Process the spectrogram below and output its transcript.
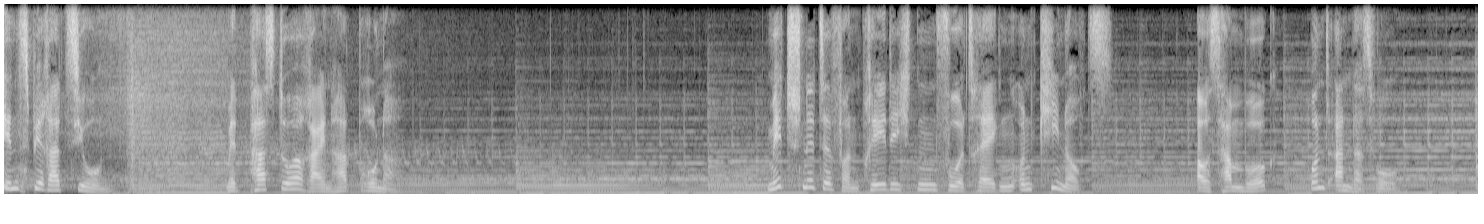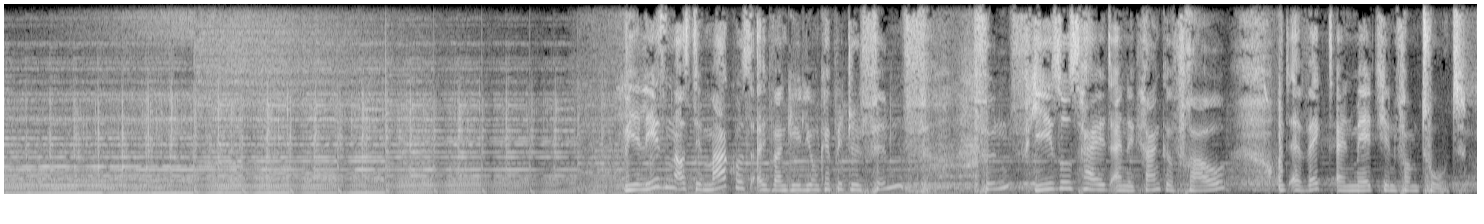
Inspiration mit Pastor Reinhard Brunner. Mitschnitte von Predigten, Vorträgen und Keynotes aus Hamburg und anderswo. Wir lesen aus dem Markus Evangelium Kapitel 5 5, Jesus heilt eine kranke Frau und erweckt ein Mädchen vom Tod.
